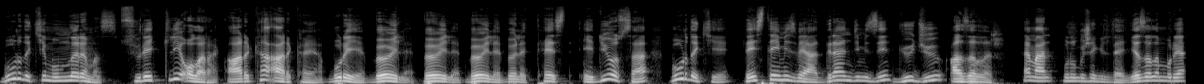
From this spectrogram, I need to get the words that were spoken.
buradaki mumlarımız sürekli olarak arka arkaya burayı böyle böyle böyle böyle test ediyorsa buradaki desteğimiz veya direncimizin gücü azalır. Hemen bunu bu şekilde yazalım buraya.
